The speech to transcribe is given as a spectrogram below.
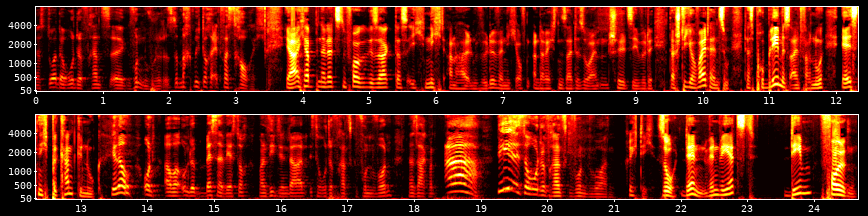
dass dort der Rote Franz äh, gefunden wurde. Das macht mich doch etwas traurig. Ja, ich habe in der letzten Folge gesagt, dass ich nicht anhalten würde, wenn ich auf, an der rechten Seite so ein Schild sehen würde. Da stehe ich auch weiterhin zu. Das Problem ist einfach nur, er ist nicht bekannt genug. Genau, und aber und besser wäre es doch, man sieht denn da ist der Rote Franz gefunden worden, dann sagt man, ah, hier ist der Rote Franz gefunden worden. Richtig. So, denn wenn wir jetzt dem folgen,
